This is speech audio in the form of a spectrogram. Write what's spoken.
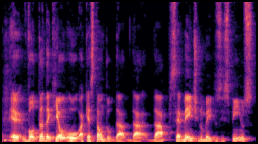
é, voltando aqui ao, ao- à questão do- da, da- da semente no meio dos espinhos,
